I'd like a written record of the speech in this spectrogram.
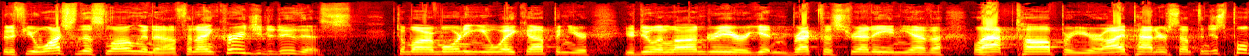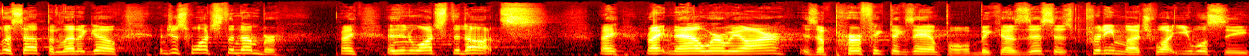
but if you watch this long enough, and I encourage you to do this, Tomorrow morning you wake up and you're, you're doing laundry or getting breakfast ready and you have a laptop or your iPad or something, just pull this up and let it go and just watch the number, right? And then watch the dots. Right, right now, where we are is a perfect example because this is pretty much what you will see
